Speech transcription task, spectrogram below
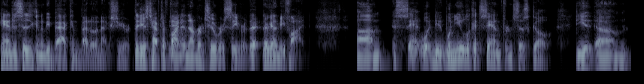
Kansas is going to be back and better the next year. They just have to find yeah. a number two receiver. They're, they're going to be fine. Um, San, when you look at San Francisco, do you um,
